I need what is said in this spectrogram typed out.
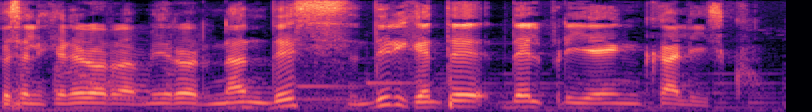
Es el ingeniero Ramiro Hernández, dirigente del PRI en Jalisco.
